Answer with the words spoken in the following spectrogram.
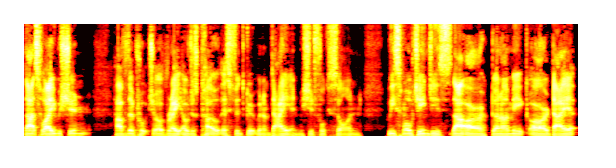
that's why we shouldn't have the approach of, right, I'll just cut out this food group when I'm dieting. We should focus on wee small changes that are gonna make our diet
